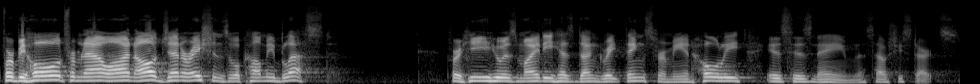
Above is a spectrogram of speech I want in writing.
For behold, from now on all generations will call me blessed. For he who is mighty has done great things for me, and holy is his name. That's how she starts.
